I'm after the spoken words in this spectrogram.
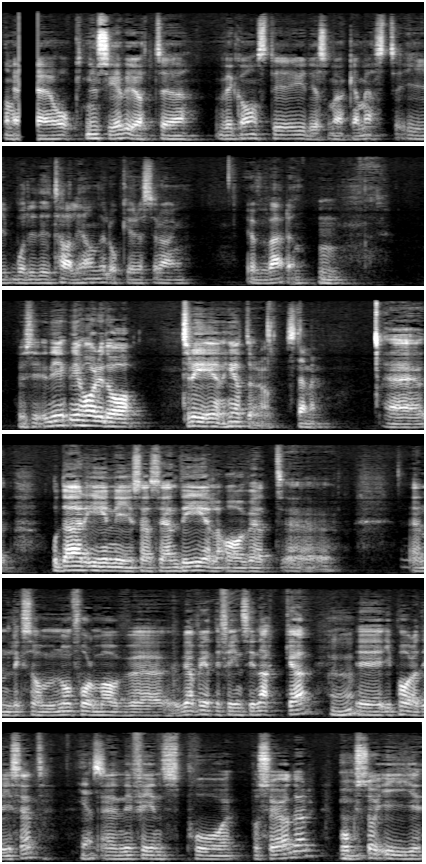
när man, och nu ser vi ju att eh, veganskt det är ju det som ökar mest i både detaljhandel och i restaurang över världen. Mm. Precis. Ni, ni, har idag tre enheter. Då. Stämmer. Eh, och där är ni så att säga, en del av ett, eh, en liksom, någon form av... Eh, jag vet ni finns i Nacka, eh, i Paradiset. Yes. Eh, Ni finns på, på Söder, också i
